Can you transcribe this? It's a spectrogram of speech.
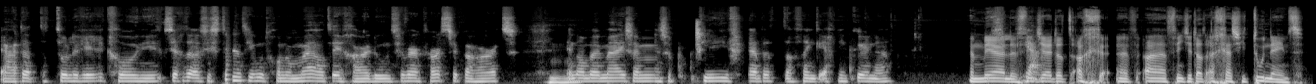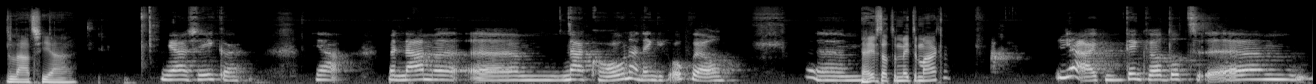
Ja, dat, dat tolereer ik gewoon niet. Ik zeg de assistent, je moet gewoon normaal tegen haar doen. Ze werkt hartstikke hard. Mm-hmm. En dan bij mij zijn mensen lief. Ja, dat, dat vind ik echt niet kunnen. En Merle, vind, ja. jij dat, uh, vind je dat agressie toeneemt de laatste jaren? Ja, zeker. Ja, met name um, na corona denk ik ook wel. Um, Heeft dat ermee te maken? Ja, ik denk wel dat um,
